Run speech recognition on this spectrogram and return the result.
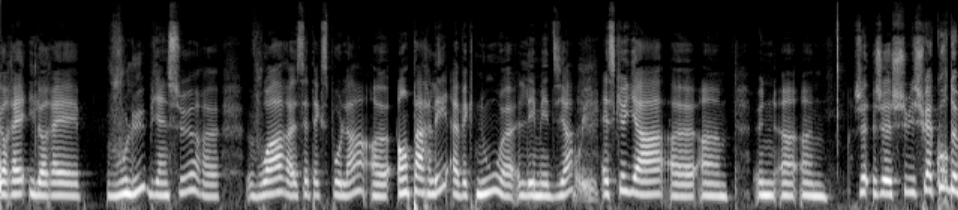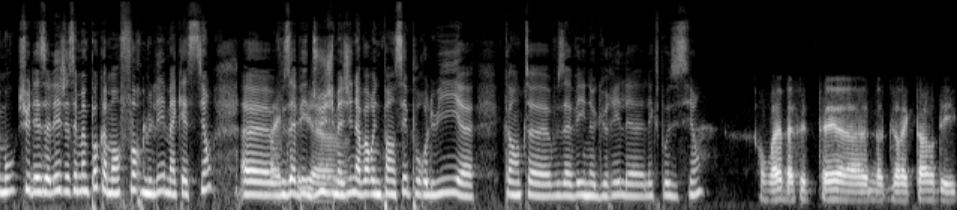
aurait, il aurait voulu, bien sûr, euh, voir euh, cette expo-là, euh, en parler avec nous, les médias. Est-ce qu'il y a un, une, un, je, je, suis, je suis à court de mots. Je suis désolée. Je sais même pas comment formuler ma question. Ben, vous avez dû, j'imagine, avoir une pensée pour lui quand vous avez inauguré l'exposition. Ouais, ben c'était notre directeur des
